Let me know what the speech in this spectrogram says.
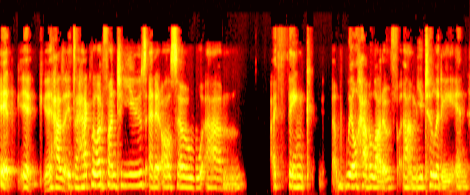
it it it has it's a heck of a lot of fun to use, and it also um, I think will have a lot of um, utility in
